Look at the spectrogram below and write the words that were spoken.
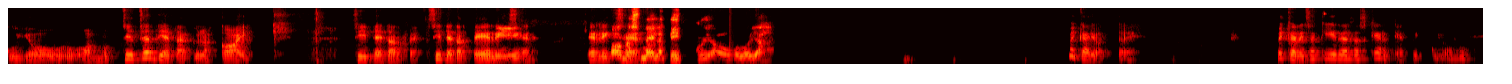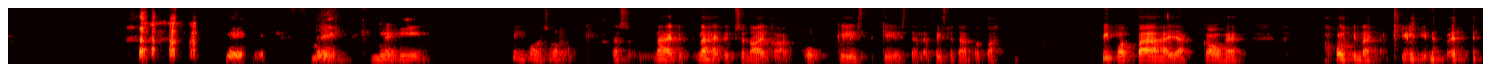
pikkujoulu on, mutta sen tietää kyllä kaikki. Siitä ei tarvitse, siitä ei tarvitse erikseen. Onko erikseen. meillä pikkujouluja? Mikä jottei? Mikäli sä kiireeltäs kerkeet pikkujouluun. Niin, niin, Niin, niin. niin voisi ollakin. Tässä lähety, lähetyksen aikaa, kun kilist, kilistelee, pistetään tota pipot päähän ja kauhean kolina ja kilinä menee.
